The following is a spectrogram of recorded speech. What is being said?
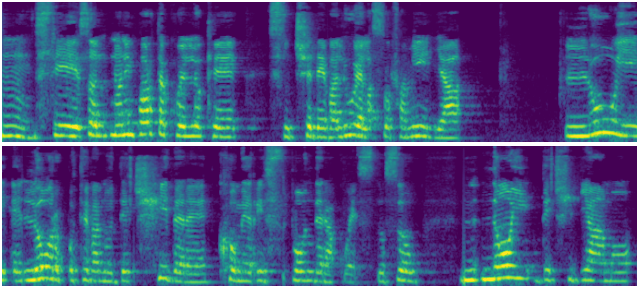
Mm, sì, so, non importa quello che succedeva a lui e alla sua famiglia, lui e loro potevano decidere come rispondere a questo. So, n- noi decidiamo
